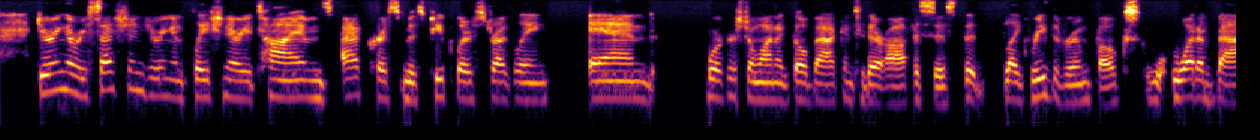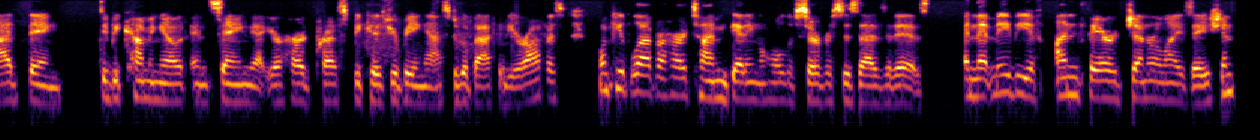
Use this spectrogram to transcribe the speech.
during a recession, during inflationary times, at Christmas, people are struggling, and workers don't want to go back into their offices. That like read the room, folks. W- what a bad thing to be coming out and saying that you're hard pressed because you're being asked to go back into your office when people have a hard time getting a hold of services as it is. And that may be an unfair generalization,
